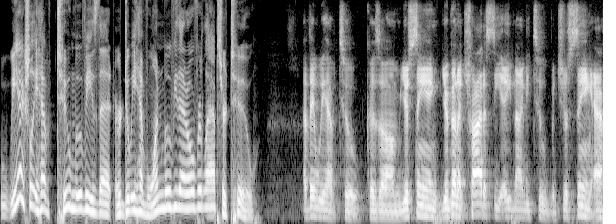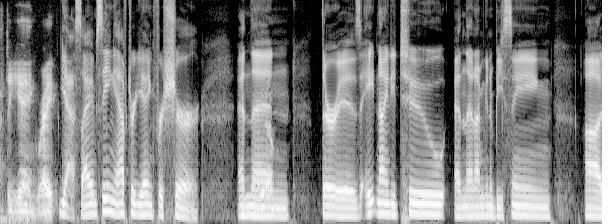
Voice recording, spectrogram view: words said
we actually have two movies that, or do we have one movie that overlaps or two? I think we have two because um, you're seeing you're gonna try to see 892, but you're seeing After Yang, right? Yes, I am seeing After Yang for sure, and then yeah. there is 892, and then I'm gonna be seeing uh,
